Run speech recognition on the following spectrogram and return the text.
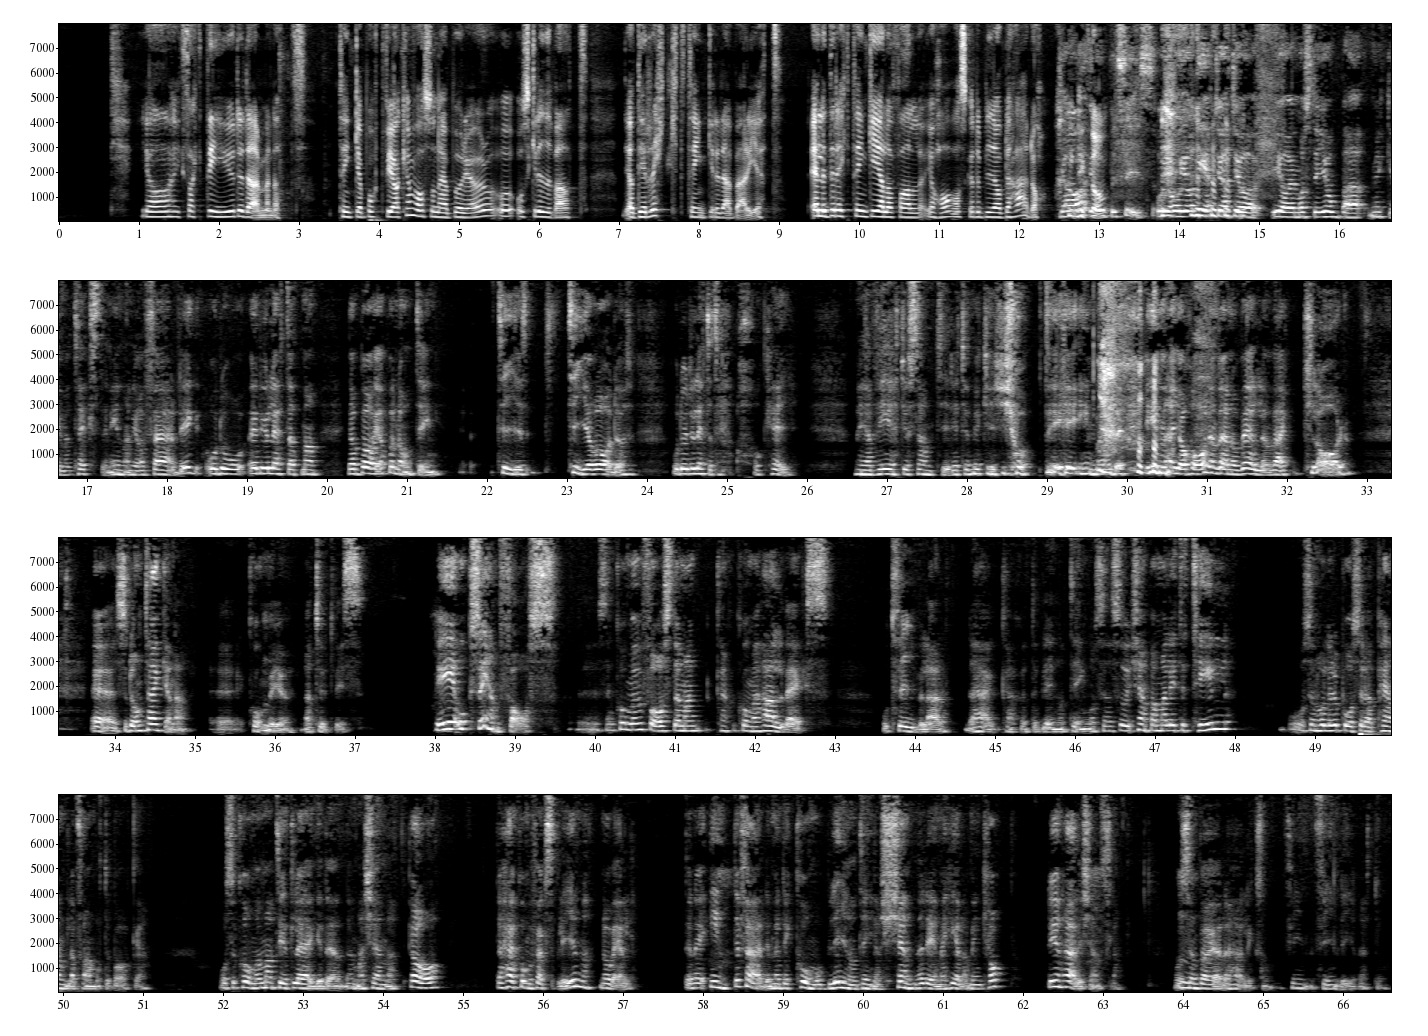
ja, exakt. Det är ju det där med att tänka bort. För jag kan vara så när jag börjar och, och skriva att jag direkt tänker det där berget. Eller direkt tänker i alla fall, jaha, vad ska det bli av det här då? ja Liksom. jo, precis. Och jag, och jag vet ju att jag, jag måste jobba mycket med texten innan jag är färdig. Och då är det ju lätt att man, jag börjar på någonting, tio, tio rader. Och då är det lätt att tänka, oh, okej. Men jag vet ju samtidigt hur mycket jobb det är innan, det, innan jag har den där novellen klar. Eh, så de tankarna eh, kommer ju naturligtvis. Det är också en fas. Eh, sen kommer en fas där man kanske kommer halvvägs och tvivlar. Det här kanske inte blir någonting. Och sen så kämpar man lite till och sen håller det på så där pendla fram och tillbaka. Och så kommer man till ett läge där, där man känner att ja, det här kommer faktiskt bli en novell. Den är inte färdig men det kommer att bli någonting. Jag känner det med hela min kropp. Det är en härlig känsla. Och sen börjar det här liksom fin, finliret. Då.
